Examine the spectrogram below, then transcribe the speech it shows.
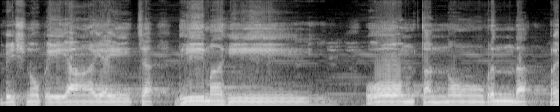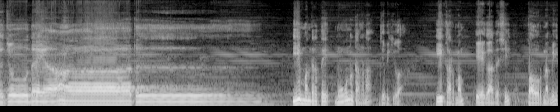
വിഷ്ണുപ്രിയായൈ ച ധീമഹി. ഓം തന്നോ വൃന്ദ പ്രചോദയാത്. ഈ മന്ത്രത്തെ മൂന്ന് തവണ ജപിക്കുക. ഈ കർമ്മം ഏകാദശി പൗർണമി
